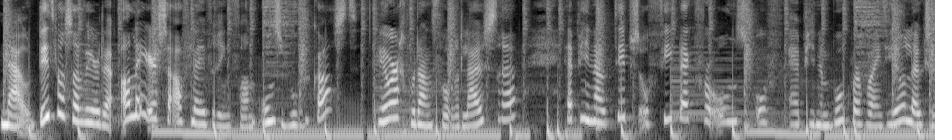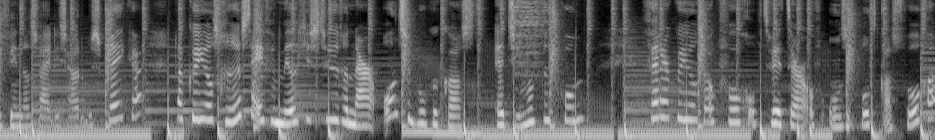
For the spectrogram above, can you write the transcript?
Nou, dit was alweer de allereerste aflevering van onze boekenkast. Heel erg bedankt voor het luisteren. Heb je nou tips of feedback voor ons? Of heb je een boek waarvan je het heel leuk zou vinden als wij die zouden bespreken? Dan kun je ons gerust even een mailtje sturen naar onseboekenkast.gmail.com. Verder kun je ons ook volgen op Twitter of onze podcast volgen.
